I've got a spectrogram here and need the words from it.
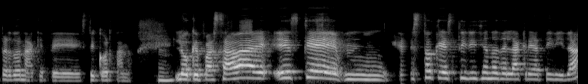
perdona que te estoy cortando, mm. lo que pasaba es que mm, esto que estoy diciendo de la creatividad,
